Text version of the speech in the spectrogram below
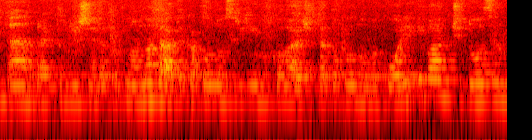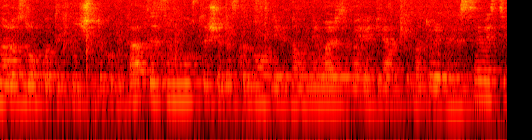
Даним проектом рішення запропоновано надати Каплуну Сергію Миколаївичу та Каплуну Миколі Івановичу дозвіл на розробку технічної документації землеустрою щодо встановлення відновлення меж земельної ділянки в натурі на місцевості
